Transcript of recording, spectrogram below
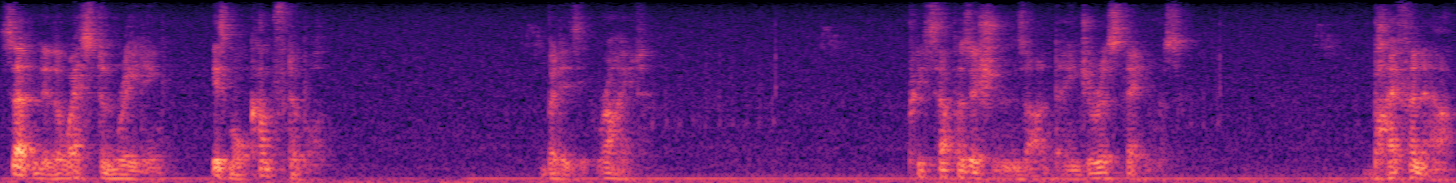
Certainly the Western reading is more comfortable. But is it right? Presuppositions are dangerous things. Bye for now.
